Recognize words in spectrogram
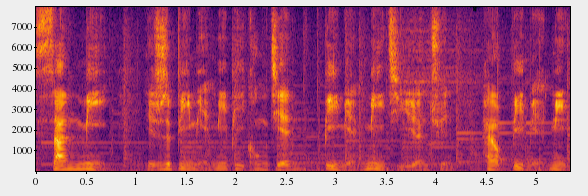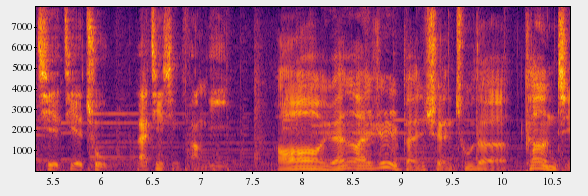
三密，也就是避免密闭空间、避免密集人群，还有避免密切接触来进行防疫。哦，原来日本选出的汉字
